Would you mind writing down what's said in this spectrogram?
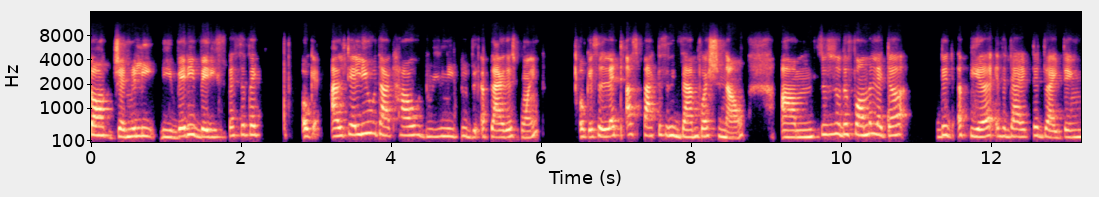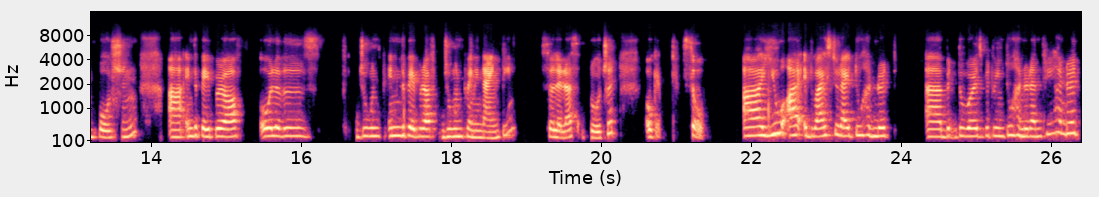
talk generally, be very, very specific. Okay, I'll tell you that how do you need to apply this point. Okay, so let us practice an exam question now. Um, so, so the formal letter did appear in the directed writing portion uh, in the paper of O levels June in the paper of June 2019. So let us approach it. Okay, so uh, you are advised to write 200 uh, the words between 200 and 300.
